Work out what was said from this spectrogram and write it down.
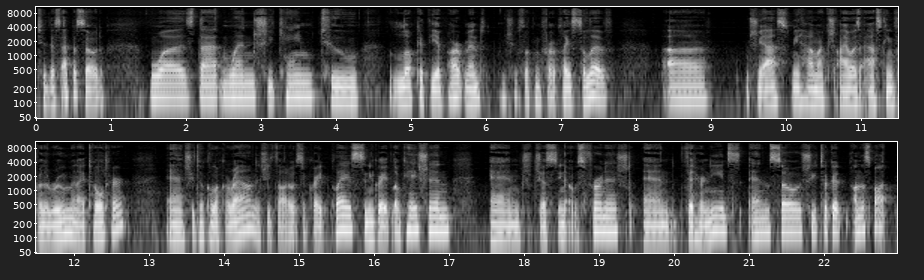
to this episode was that when she came to look at the apartment, when she was looking for a place to live, uh, she asked me how much I was asking for the room, and I told her. And she took a look around, and she thought it was a great place and a great location, and just, you know, it was furnished and fit her needs, and so she took it on the spot.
